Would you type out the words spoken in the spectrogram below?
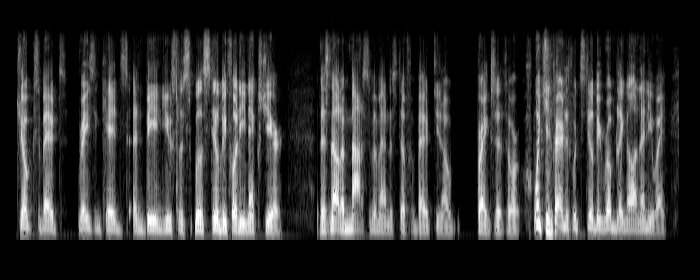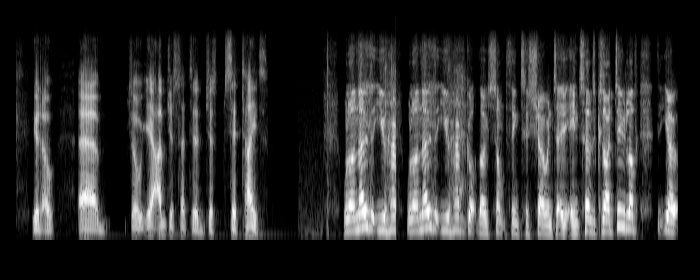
jokes about raising kids and being useless will still be funny next year. There's not a massive amount of stuff about you know Brexit or which, in fairness, would still be rumbling on anyway. You know, um, so yeah, I've just had to just sit tight. Well, I know that you have. Well, I know that you have got though something to show in, t- in terms because I do love. You know,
